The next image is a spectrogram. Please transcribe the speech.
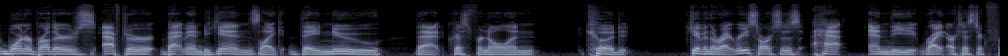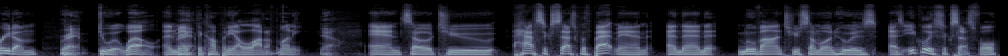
Warner Brothers after Batman Begins, like they knew that Christopher Nolan could, given the right resources, and the right artistic freedom, right, do it well and make right. the company a lot of money. Yeah. And so to have success with Batman and then move on to someone who is as equally successful,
